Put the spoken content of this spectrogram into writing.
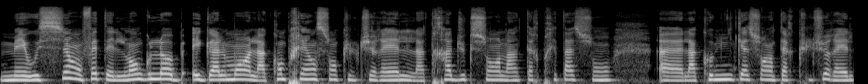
mais aussi en fait elle englobe également la compréhension culturelle, la traduction, l'interprétation, euh, la communication interculturelle.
